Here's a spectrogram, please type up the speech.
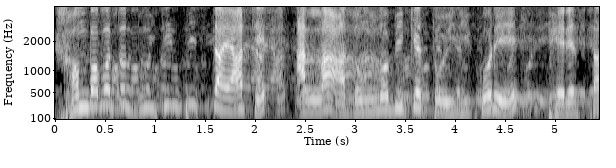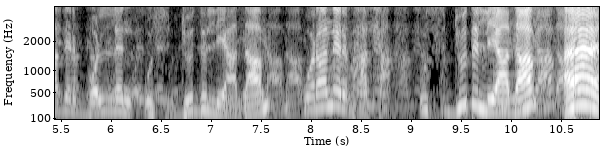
সম্ভবত দুই তিন পৃষ্ঠায় আছে, আল্লাহ আদম নবীকে তৈরি করে ফেরেস্তাদের বললেন, উসজুদ লিয়াদাম কোরআনের ভাষা, উসজুদ এই,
